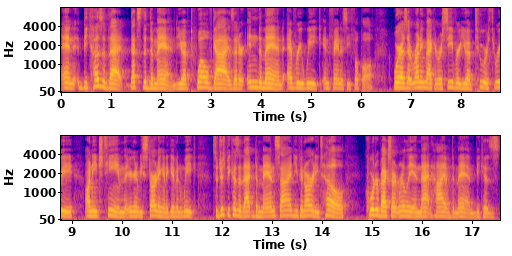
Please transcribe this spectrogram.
And because of that, that's the demand. You have 12 guys that are in demand every week in fantasy football. Whereas at running back and receiver, you have two or three on each team that you're going to be starting in a given week. So just because of that demand side, you can already tell quarterbacks aren't really in that high of demand because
